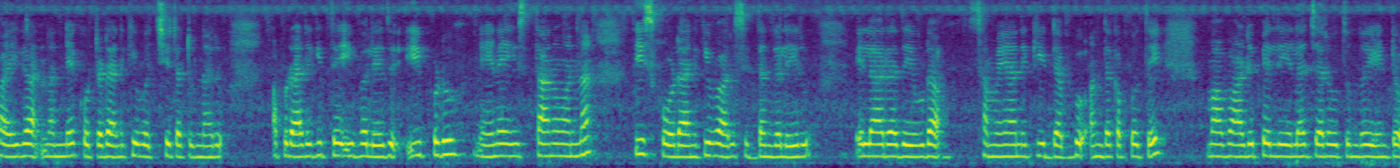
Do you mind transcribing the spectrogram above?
పైగా నన్నే కొట్టడానికి వచ్చేటట్టున్నారు. అప్పుడు అడిగితే ఇవ్వలేదు. ఇప్పుడు నేనే ఇస్తాను అన్న తీసుకోవడానికి వారు సిద్ధంగా లేరు. ఎలారా దేవుడా సమయానికి డబ్బు అందకపోతే మా వాడి పెళ్ళి ఎలా జరుగుతుందో ఏంటో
